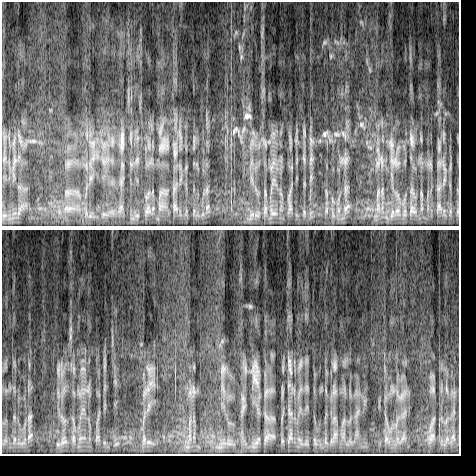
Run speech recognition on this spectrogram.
దీని మీద మరి యాక్షన్ తీసుకోవాలా? మా కార్యకర్తలు కూడా మీరు సమయం పాటించండి. తప్పకుండా మనం గెలవబోతా ఉన్నాం. మన కార్యకర్తలందరూ కూడా ఈరోజు సమయాన్ని పాటించి మరి మనం మీరు ఈ యొక్క ప్రచారం ఏదైతే ఉందో గ్రామాల్లో కానీ ఈ టౌన్లో కానీ వార్డుల్లో కానీ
